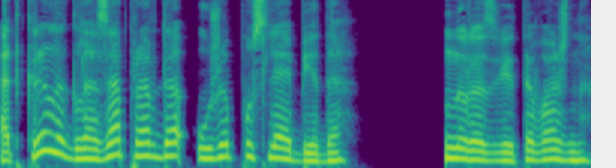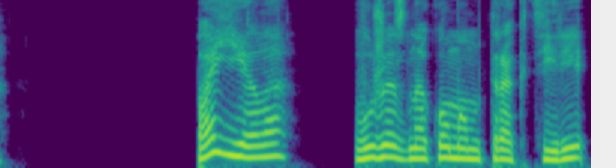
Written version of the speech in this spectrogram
Открыла глаза, правда, уже после обеда. Но разве это важно? Поела в уже знакомом трактире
